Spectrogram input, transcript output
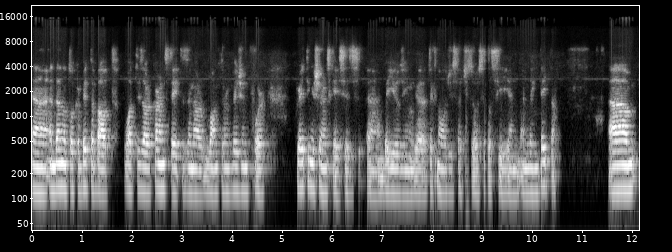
Uh, and then I'll talk a bit about what is our current status and our long-term vision for creating assurance cases uh, by using uh, technologies such as OSLC and, and linked data. Um,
